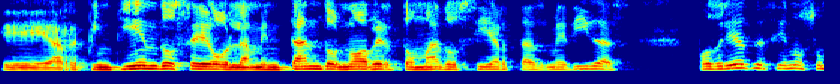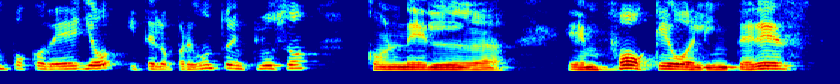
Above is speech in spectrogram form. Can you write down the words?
eh, arrepintiéndose o lamentando no haber tomado ciertas medidas. ¿Podrías decirnos un poco de ello? Y te lo pregunto incluso con el enfoque o el interés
